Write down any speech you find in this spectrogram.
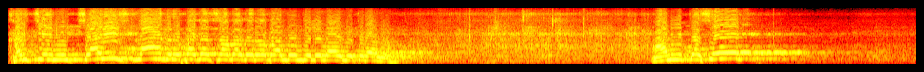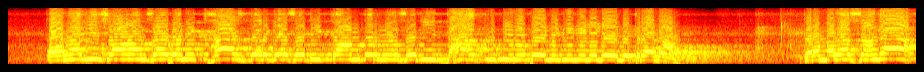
खर्चाने चाळीस लाख रुपयाचा सभागृह बांधून दिलेला आहे मित्रांनो. आणि तसेच तानाजी सावंत साहेबांनी खास दर्ग्यासाठी काम करण्यासाठी दहा कोटी रुपये निधी दिलेले आहे मित्रांनो. तर मला सांगा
